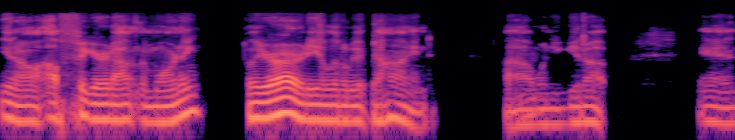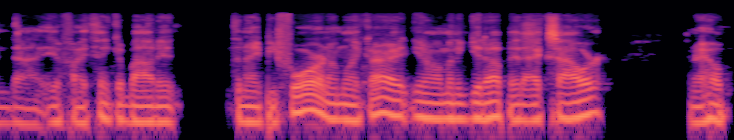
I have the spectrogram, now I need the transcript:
you know, I'll figure it out in the morning. Well, you're already a little bit behind uh, when you get up. And uh, if I think about it the night before and I'm like, all right, you know, I'm going to get up at X hour and I hope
